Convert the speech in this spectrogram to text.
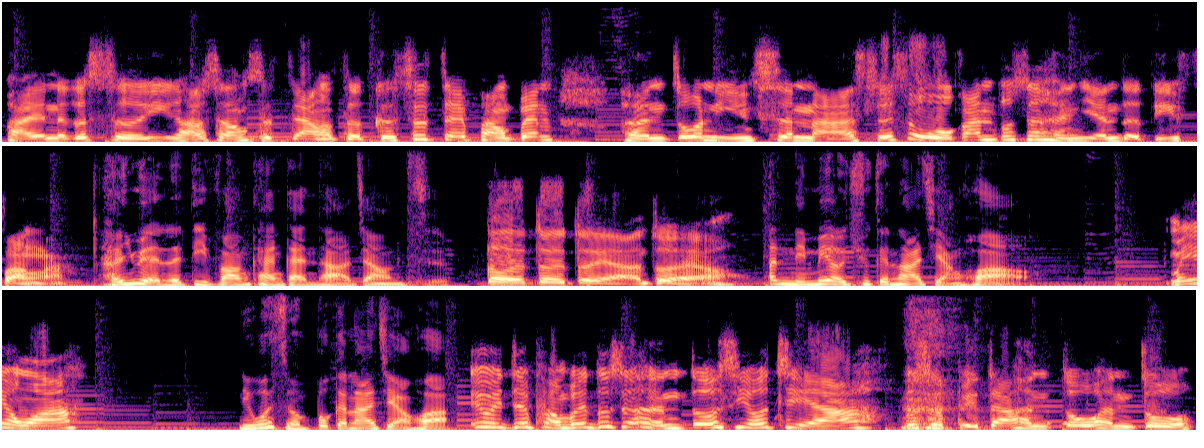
拍那个摄影好像是这样子，可是，在旁边很多女生啊，所以说我看都是很远的地方啊，很远的地方看看他这样子。对对对啊，对啊。那、啊、你没有去跟他讲话哦？没有啊。你为什么不跟他讲话？因为这旁边都是很多小姐啊，都是北大很多很多，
